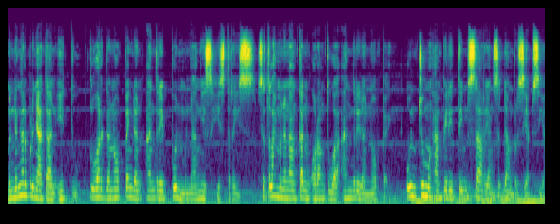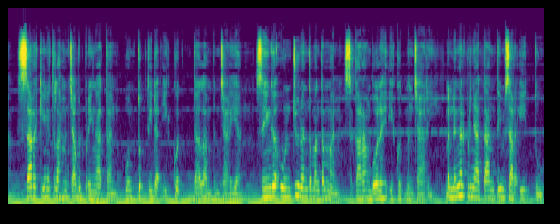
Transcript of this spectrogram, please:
Mendengar pernyataan itu, keluarga Nopeng dan Andre pun menangis histeris. Setelah menenangkan orang tua Andre dan Nopeng, Uncu menghampiri tim SAR yang sedang bersiap-siap. SAR kini telah mencabut peringatan untuk tidak ikut dalam pencarian. Sehingga Uncu dan teman-teman sekarang boleh ikut mencari. Mendengar pernyataan tim SAR itu,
